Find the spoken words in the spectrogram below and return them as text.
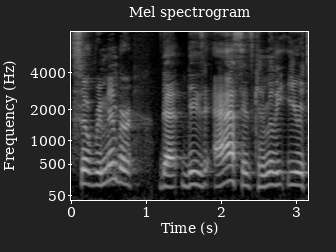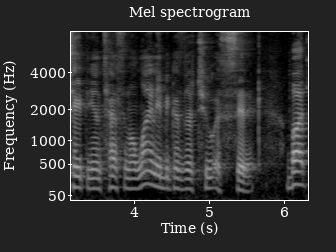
So remember that these acids can really irritate the intestinal lining because they're too acidic. But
